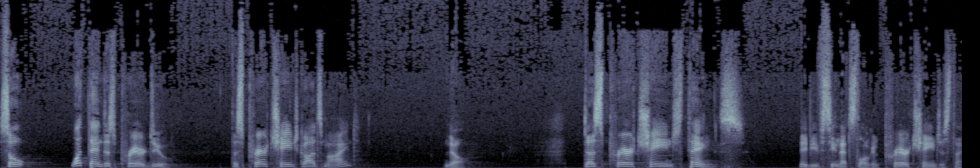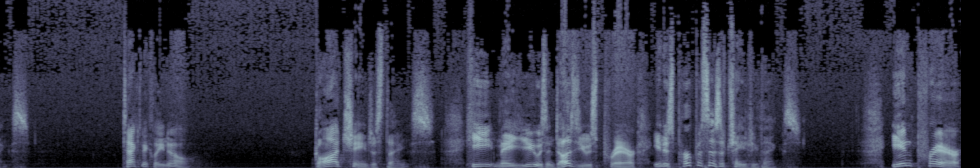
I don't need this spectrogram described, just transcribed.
So, what then does prayer do? Does prayer change God's mind? No. Does prayer change things? Maybe you've seen that slogan prayer changes things. Technically, no. God changes things. He may use and does use prayer in his purposes of changing things. In prayer,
